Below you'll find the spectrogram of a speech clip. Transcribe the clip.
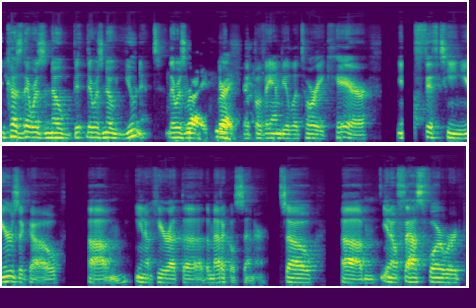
because there was no there was no unit. There was right, no right. of ambulatory care. You know, 15 years ago, um, you know, here at the the medical center. So, um, you know, fast forward,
